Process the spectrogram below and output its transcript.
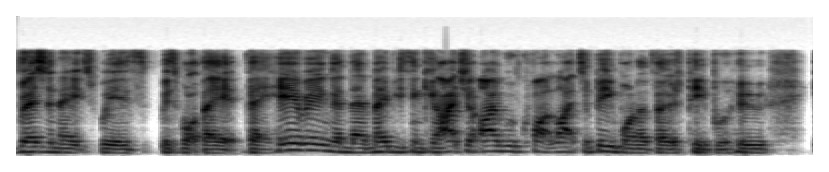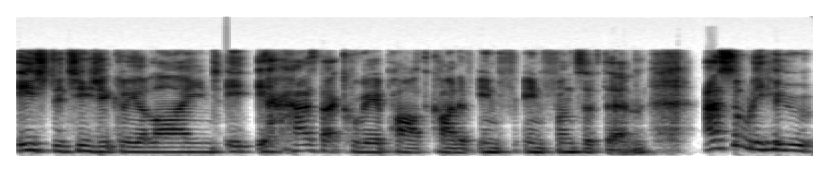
resonates with with what they they're hearing, and they're maybe thinking, actually, I would quite like to be one of those people who is strategically aligned. It, it has that career path kind of in in front of them. As somebody who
